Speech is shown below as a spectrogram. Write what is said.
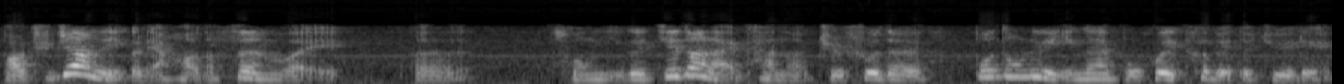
保持这样的一个良好的氛围，呃，从一个阶段来看呢，指数的波动率应该不会特别的剧烈。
